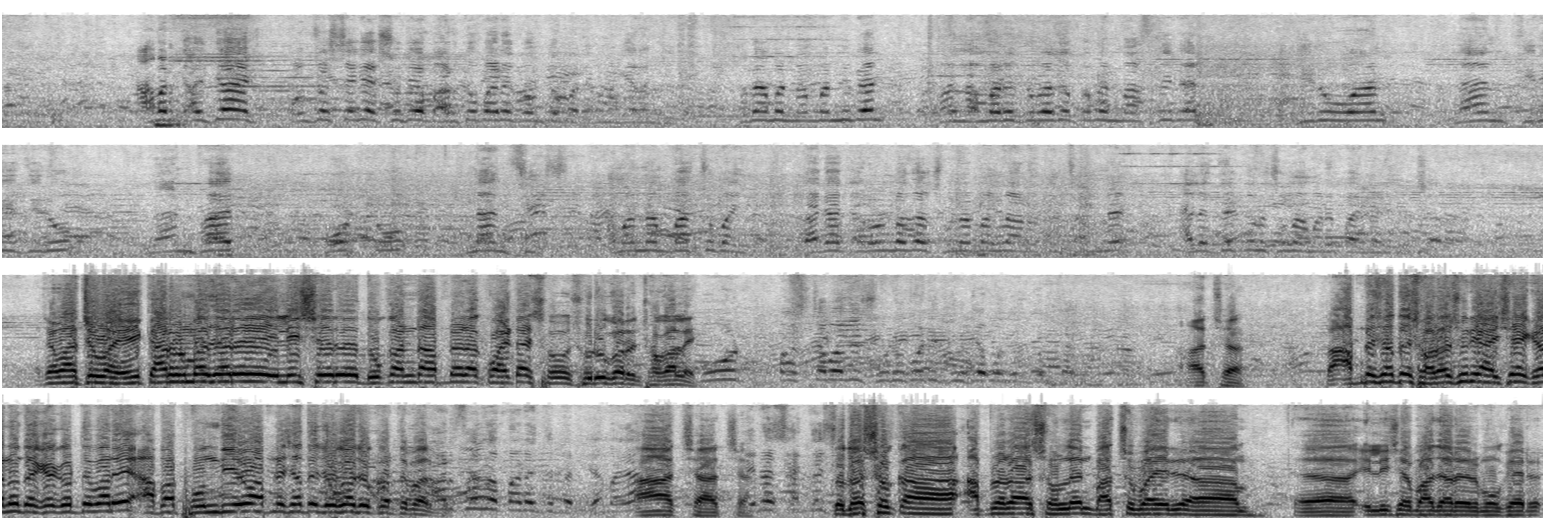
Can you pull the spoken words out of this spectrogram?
আমার কালকে পঞ্চাশ থেকে একশো টাকা বাড়তেও পারে কমতে পারে, কোনো গ্যারান্টি নেই তবে আমার নাম্বার নেবেন, আমার নাম্বারে যোগাযোগ করবেন, মাছ নেবেন, zero one nine three zero nine five four two nine six. আমার নাম বাচ্চু ভাই ঢাকা কারণ বাজার সোনার বাংলা আড়তের সামনে আলে যে কোনো সময় পাইবেন ইনশাআল্লাহ আচ্ছা বাচ্চু ভাই এই কারণ বাজারে ইলিশের দোকানটা আপনারা কয়টায় শুরু করেন সকালে? পাঁচটা বাজে শুরু করি দুইটা পর্যন্ত আচ্ছা তো আপনার সাথে সরাসরি আইসা এখানেও দেখা করতে পারে আবার ফোন দিয়েও আপনার সাথে যোগাযোগ করতে পারবে। হ্যাঁ আচ্ছা আচ্ছা। তো দর্শক আপনারা শুনলেন বাচ্চু ভাইয়ের ইলিশের বাজারের মুখের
